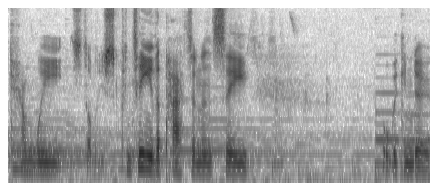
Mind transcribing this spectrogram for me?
can we stop? Just continue the pattern and see what we can do.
